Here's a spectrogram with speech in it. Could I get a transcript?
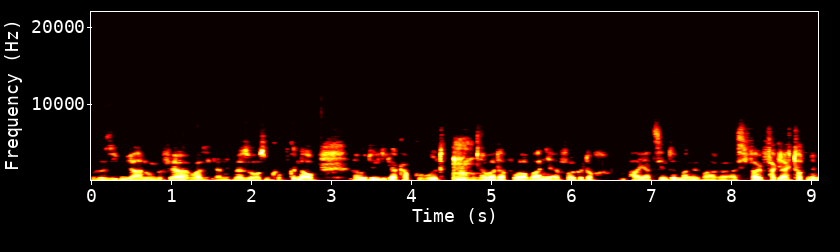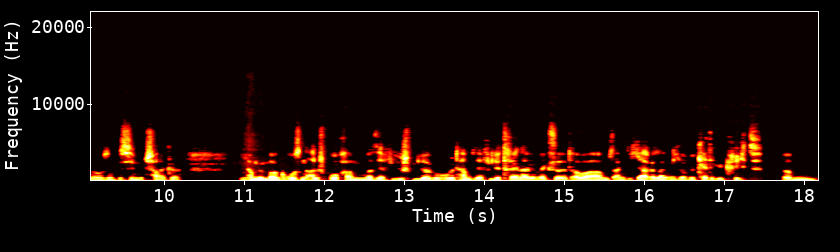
Oder sieben Jahren ungefähr, weiß ich gar nicht mehr so aus dem Kopf genau, haben wir den Liga Cup geholt. Aber davor waren die Erfolge doch ein paar Jahrzehnte Mangelware. Also ich ver vergleiche Tottenham immer so ein bisschen mit Schalke. Die haben immer einen großen Anspruch, haben immer sehr viele Spieler geholt, haben sehr viele Trainer gewechselt, aber haben es eigentlich jahrelang nicht auf die Kette gekriegt, ähm,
